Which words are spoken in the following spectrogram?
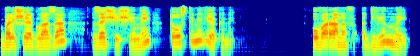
Большие глаза защищены толстыми веками. У варанов длинный,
